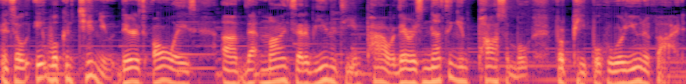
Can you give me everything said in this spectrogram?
And so it will continue. There's always um, that mindset of unity and power. There is nothing impossible for people who are unified.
